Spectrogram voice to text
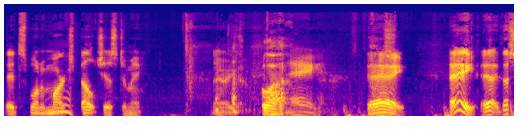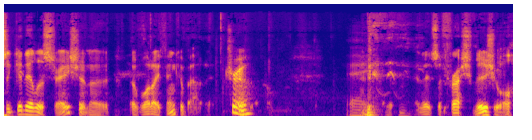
It's one of Mark's belches to me. There we go. blah. hey. Hey, hey, yeah, that's a good illustration of, of what I think about it, True. Hey. and it's a fresh visual.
